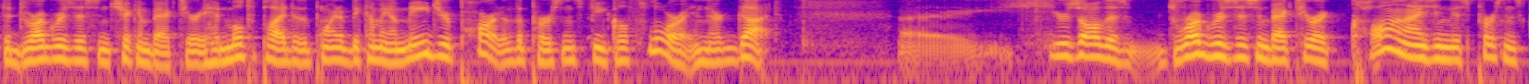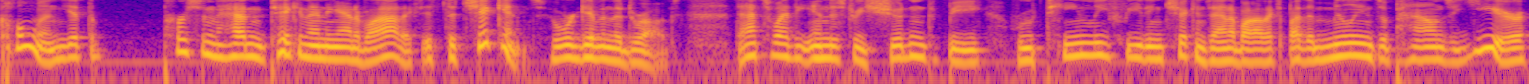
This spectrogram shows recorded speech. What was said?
the drug-resistant chicken bacteria had multiplied to the point of becoming a major part of the person's fecal flora in their gut. Uh, here's all this drug-resistant bacteria colonizing this person's colon, yet the person hadn't taken any antibiotics. It's the chickens who were given the drugs. That's why the industry shouldn't be routinely feeding chickens antibiotics by the millions of pounds a year,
